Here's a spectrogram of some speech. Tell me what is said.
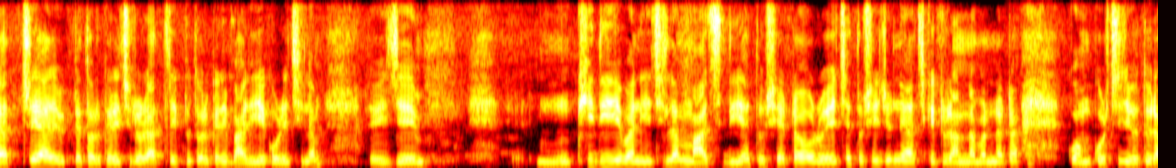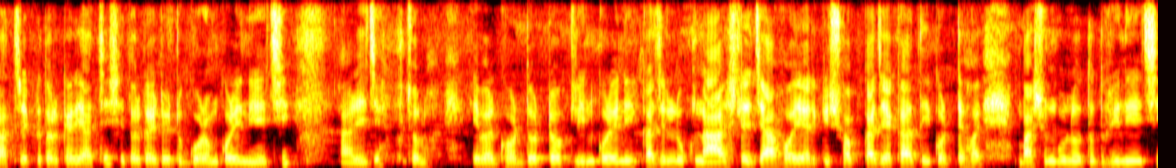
রাত্রে আর একটা তরকারি ছিল। রাত্রে একটু তরকারি বাড়িয়ে করেছিলাম। এই যে মুখি দিয়ে বানিয়েছিলাম, মাছ দিয়ে। তো সেটাও রয়েছে। তো সেই জন্য আজকে একটু রান্না বান্নাটা কম করছি। যেহেতু রাত্রে একটা তরকারি আছে সেই তরকারিটা একটু গরম করে নিয়েছি। আর এই যে, চলো, এবার ঘর দরটাও ক্লিন করে নিই। কাজের লোক না আসলে যা হয় আর কি, সব কাজ একা হাতেই করতে হয়। বাসনগুলো তো ধুয়ে নিয়েছি।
